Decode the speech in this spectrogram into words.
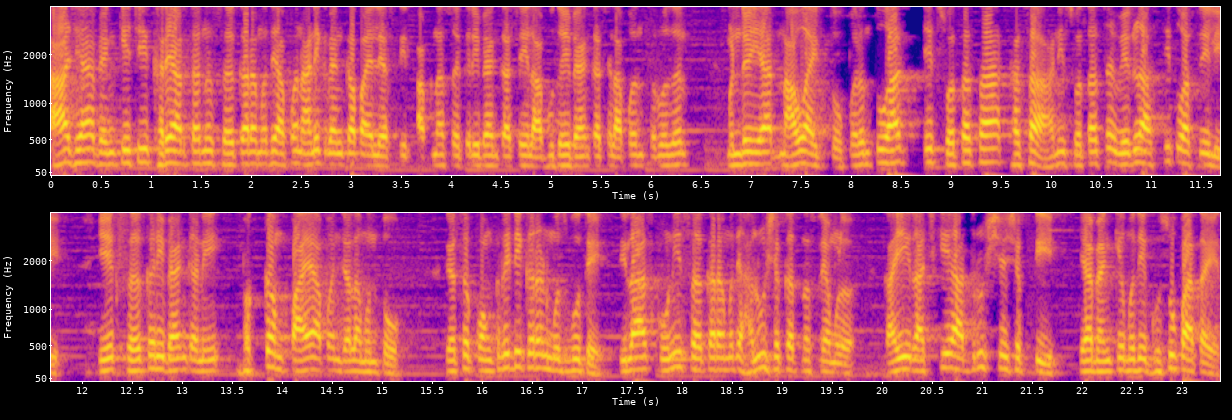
आज ह्या बँकेची खऱ्या अर्थानं सहकारामध्ये आपण अनेक बँका पाहिल्या असतील. आपणा सहकारी बँक असेल अबुदय बँक असेल आपण सर्वजण मंडळी या नावं ऐकतो. परंतु आज एक स्वतःचा ठसा आणि स्वतःचं वेगळं अस्तित्व असलेली ही एक सहकारी बँक आणि भक्कम पाया आपण ज्याला म्हणतो त्याचं कॉन्क्रिटीकरण मजबूत आहे. तिला आज कोणी सहकारामध्ये हलवू शकत नसल्यामुळं काही राजकीय अदृश्य शक्ती या बँकेमध्ये घुसू पाहत आहेत.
